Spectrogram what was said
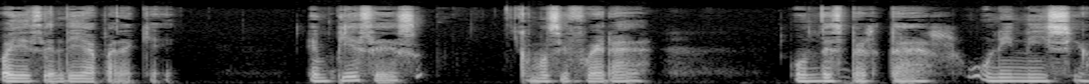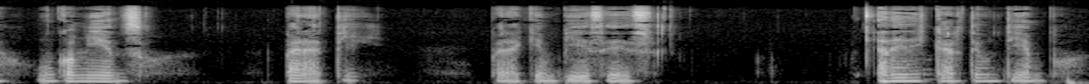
hoy es el día para que empieces como si fuera un despertar, un inicio, un comienzo para ti, para que empieces a dedicarte un tiempo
